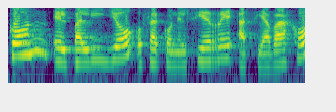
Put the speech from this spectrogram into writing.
con el palillo, o sea, con el cierre hacia abajo.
